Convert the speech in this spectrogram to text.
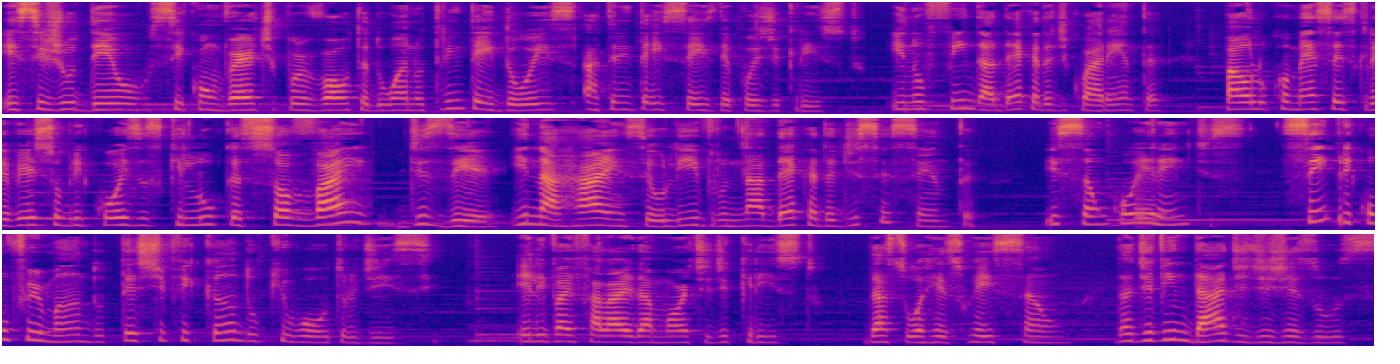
Esse judeu se converte por volta do ano 32 a 36 depois de Cristo. E no fim da década de 40, Paulo começa a escrever sobre coisas que Lucas só vai dizer e narrar em seu livro na década de 60. E são coerentes, sempre confirmando, testificando o que o outro disse. Ele vai falar da morte de Cristo, da sua ressurreição, da divindade de Jesus.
